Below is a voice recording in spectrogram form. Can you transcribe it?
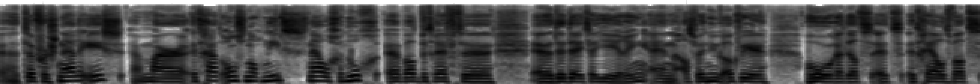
uh, te versnellen is. Uh, maar het gaat ons nog niet snel genoeg wat betreft de detaillering. En als we nu ook weer horen dat het, het geld wat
